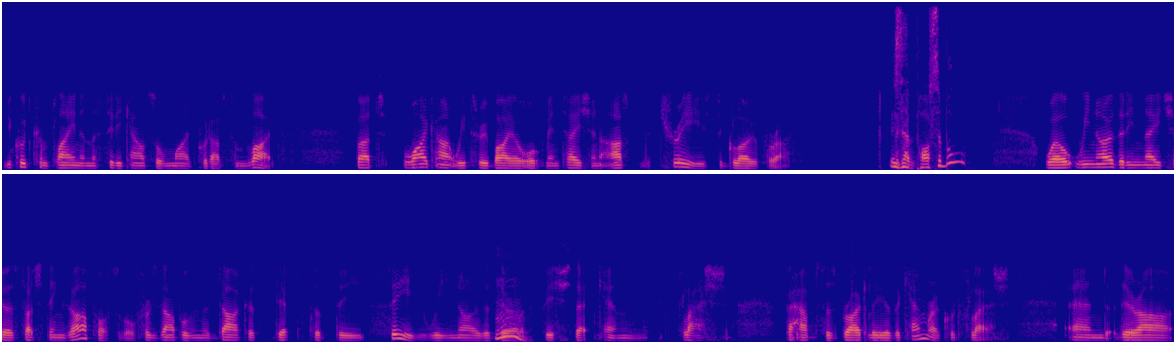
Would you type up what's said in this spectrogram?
you could complain and the city council might put up some lights. But why can't we, through bio-augmentation, ask the trees to glow for us? Is that possible? Well, we know that in nature such things are possible. For example, in the darkest depths of the sea, we know that there Mm. are fish that can flash perhaps as brightly as a camera could flash. And there are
